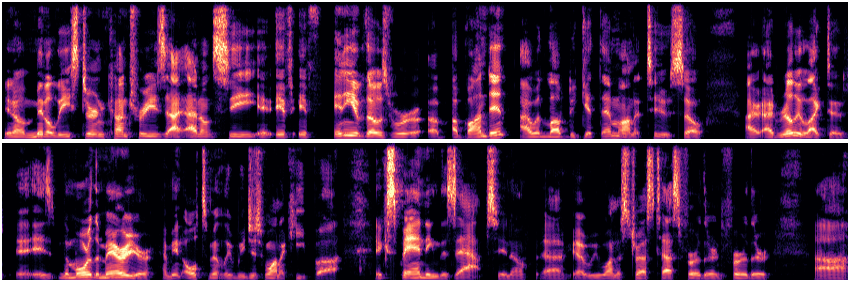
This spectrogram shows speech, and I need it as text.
you know Middle Eastern countries. I, I don't see if if any of those were abundant. I would love to get them on it too. So I, would really like to. Is the more the merrier. I mean, ultimately, we just want to keep uh, expanding the zaps. You know, uh, we want to stress test further and further. Uh,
